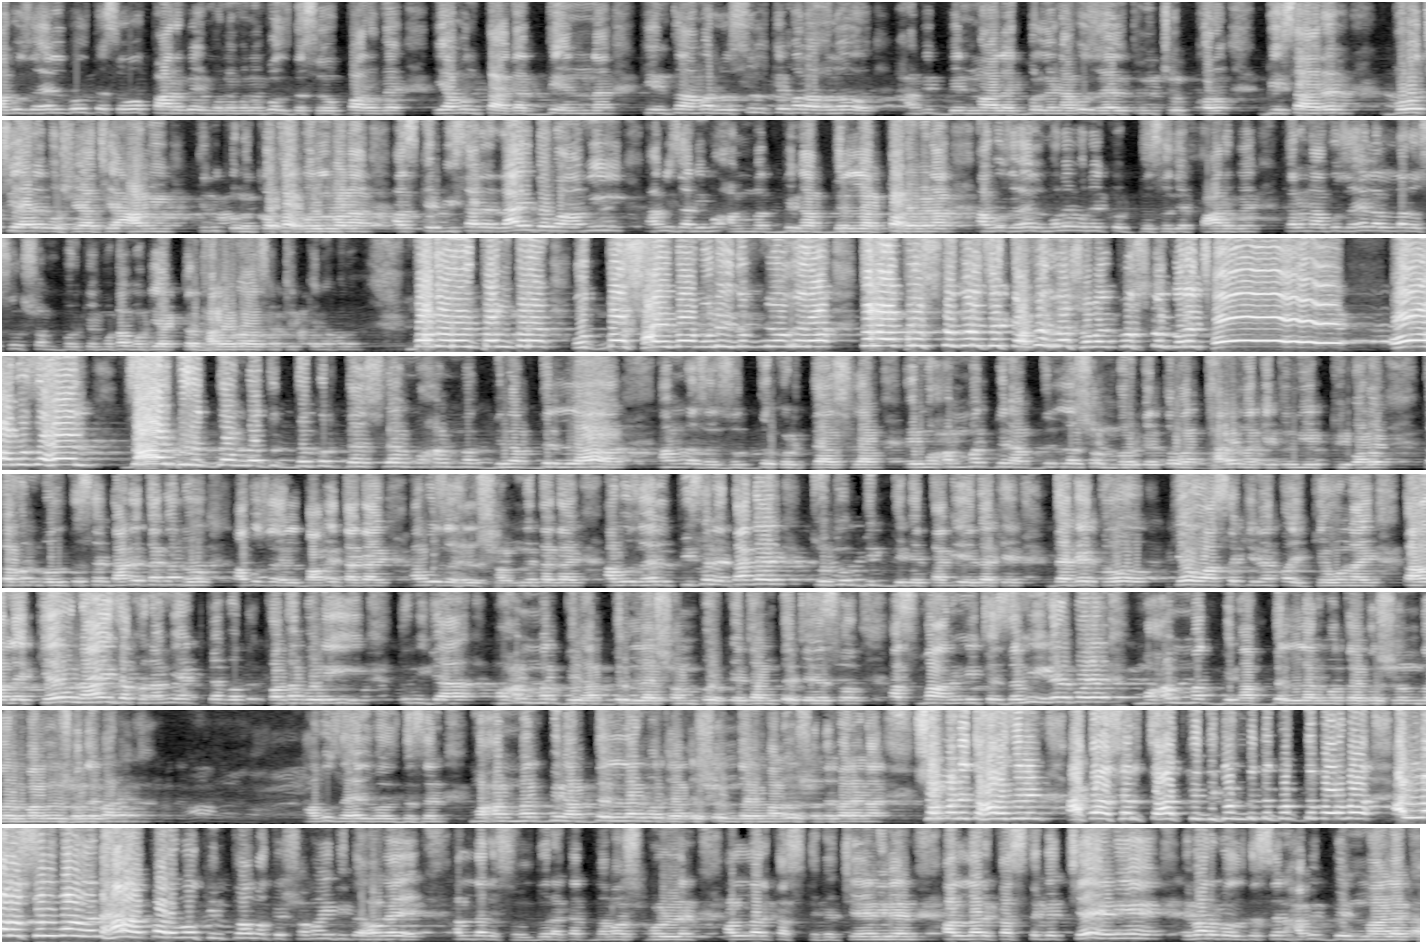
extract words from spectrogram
আবু জাহেল বলতেছে, ও পারবে? মনে মনে বলতেছে, ও পারবে। এমন তাগাদ দেন না। কিন্তু আমার রসুলকে বলা হলো, হাবিব বিন মালিক বললেন, আবু জাহেল, তুমি চুপ করো। বিচারের বড় চেয়ারে বসে আছি আমি। তুমি কোনো কথা বলব না। আজকে বিচারের রায় দেবো আমি। আমি জানি মোহাম্মদ বিন আব্দুল্লাহ পারবে না। আবু জাহেল মনে মনে করতেছে যে পারবে। কারণ আবু জাহেল আল্লাহ রসুল সম্পর্কে মোটামুটি একটা ধারণা আছে, ঠিক কিনা বলেন? বদরের প্রান্তরে উদ্বা সাইবা মুলিদ ইবনে উগরা তারা প্রশ্ন করেছে, কাফেররা সবাই প্রশ্ন করেছে। ও আবু জাহেল যার বিরুদ্ধে আমরা যুদ্ধ করতে আসলাম মোহাম্মদ বিন আব্দুল্লাহ, আমরা যে যুদ্ধ করতে আসলাম, এই মোহাম্মদ বিন আব্দুল্লাহ সম্পর্কে তোমার ধারণা কি তুমি একটু বলো। তখন বলতেছে, ডানে তাকানো, আবু জাহেল বামে তাকায়, আবু জাহেল সামনে তাকায়, আবু জাহেল পিছনে তাকায়, চতুর্দিক দিকে তাকিয়ে দেখে দেখে তো কেউ আছে কিনা কয়, কেউ নাই। তাহলে কেউ নাই যখন আমি একটা কথা বলি, তুমি যা মোহাম্মদ বিন আব্দুল্লাহ সম্পর্কে জানতে চেয়েছো আসমান নিচে, জমিনের পরে মোহাম্মদ বিন আব্দুল্লাহর মতো এত সুন্দর মানুষ হতে পারে? আবু জাহেল বলতেছেন, মোহাম্মদ বিন আব্দুল্লাহর মতো এত সুন্দর মানুষ হতে পারে না। সম্মানিত হাজিরিন, আকাশের চাঁদকে দ্বিখণ্ডিত করতে পারবা, আল্লাহ রাসূল পারব কিন্তু আমাকে সময় দিতে হবে। আল্লাহ নামাজ পড়লেন, আল্লাহর কাছ থেকে চেয়ে নিলেন, আল্লাহর কাছ থেকে চেয়ে নিয়ে এবার বলতেছেন, হাবিব বিন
